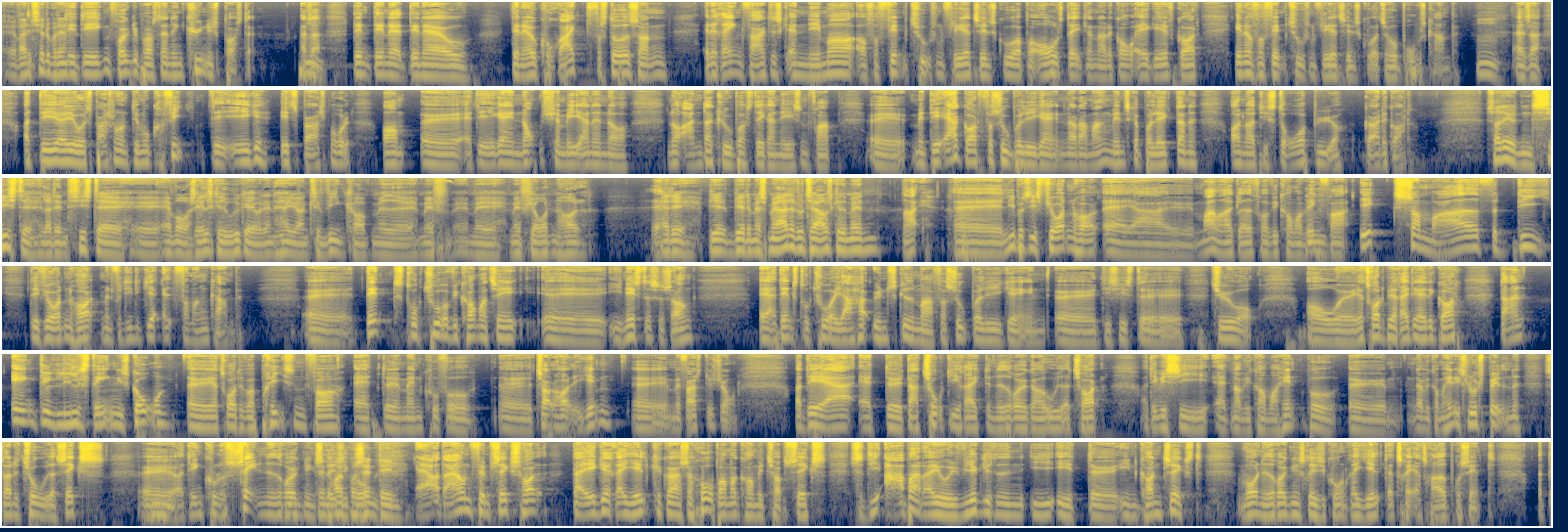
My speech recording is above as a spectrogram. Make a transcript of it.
hvordan ser du på den? Det, det er ikke en frygtelig påstand, det er en kynisk påstand. Altså, mm. den, den, er, den, er jo, den er jo korrekt forstået sådan, at det rent faktisk er nemmere at få 5.000 flere tilskuere på Aarhus Stadion, når det går AGF godt, end at få 5.000 flere tilskuere til Hobros kampe. Mm. Altså, og det er jo et spørgsmål om demografi. Det er ikke et spørgsmål om, øh, at det ikke er enormt charmerende, når, når andre klubber stikker næsen frem. Øh, men det er godt for Superligaen, når der er mange mennesker på lægterne, og når de store byer gør det godt. Så er det jo den sidste, eller den sidste øh, af vores elskede udgave, den her Jørgen Klevin Cup med, øh, med, med, med 14 hold. Ja. Er det, bliver, bliver det med smerte, du tager afsked med den? Nej, øh, lige præcis 14 hold er jeg øh, meget, meget glad for, at vi kommer væk mm. fra. Ikke så meget, fordi det er 14 hold, men fordi det giver alt for mange kampe. Øh, den struktur, vi kommer til øh, i næste sæson, er den struktur, jeg har ønsket mig for Superligaen øh, de sidste 20 år. Og øh, jeg tror, det bliver rigtig, rigtig godt. Der er en enkelt lille sten i skoen. Øh, jeg tror, det var prisen for, at øh, man kunne få øh, 12 hold igennem øh, med første division. Og det er, at øh, der er to direkte nedrykkere ud af 12. Og det vil sige, at når vi kommer hen på, øh, når vi kommer hen i slutspillene, så er det to ud af seks. Øh, mm. Og det er en kolossal nedrykningsrisiko. Det er en høj procentdel. Ja, og der er jo en 5-6 hold, der ikke reelt kan gøre sig håb om at komme i top 6. Så de arbejder jo i virkeligheden i, et, øh, i en kontekst, hvor nedrykningsrisikoen reelt er 33 procent.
